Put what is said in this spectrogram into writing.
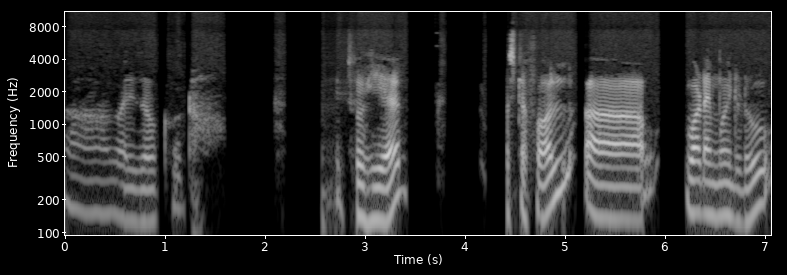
uh, where is our code so here first of all uh, what I'm going to do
